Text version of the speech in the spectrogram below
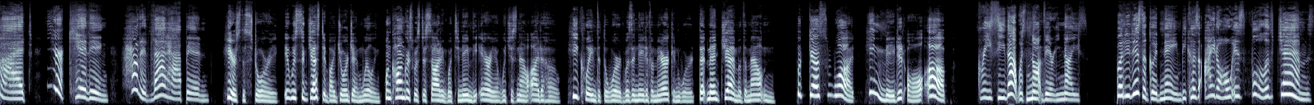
What? You're kidding. How did that happen? Here's the story. It was suggested by George M. Willing when Congress was deciding what to name the area which is now Idaho. He claimed that the word was a Native American word that meant gem of the mountain. But guess what? He made it all up. Gracie, that was not very nice. But it is a good name because Idaho is full of gems.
